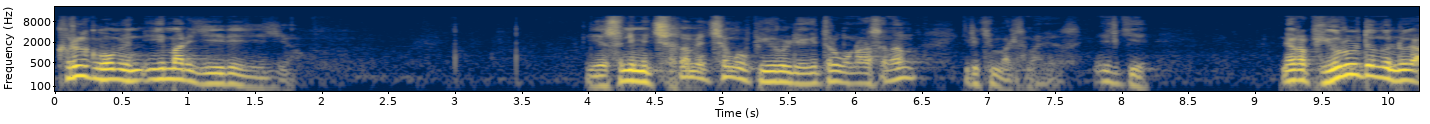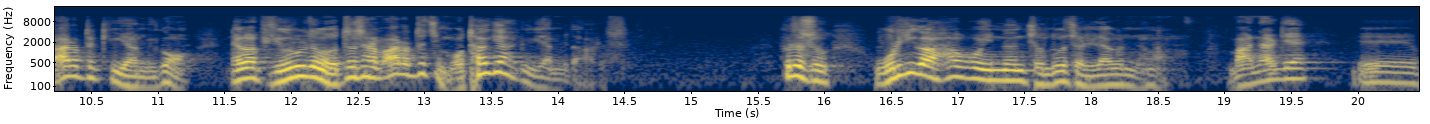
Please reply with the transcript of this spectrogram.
그러고 보면 이 말이 이해되지죠. 예수님이 처음에 천국 비유를 얘기 들고 나서는 이렇게 말씀하셨어요. 이렇게 내가 비유를 든 건 너가 알아듣기 위함이고 내가 비유를 든건 어떤 사람 알아듣지 못하게 하기 위함이다. 그랬어요. 그래서 우리가 하고 있는 전도 전략은요. 만약에 예,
